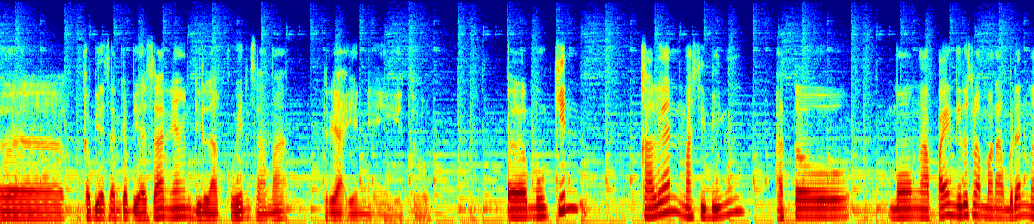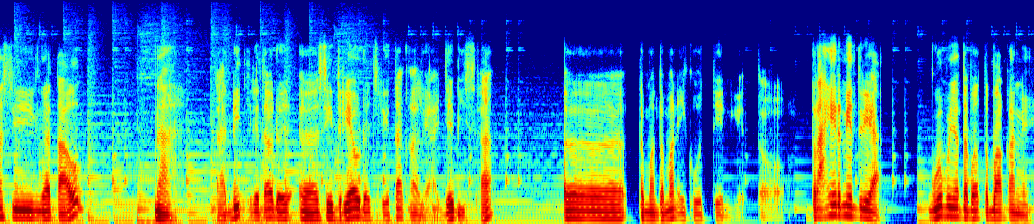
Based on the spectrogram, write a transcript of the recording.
eh, kebiasaan-kebiasaan yang dilakuin sama Tria ini gitu. Eh, mungkin kalian masih bingung atau mau ngapain gitu selama Ramadan masih nggak tahu. Nah, tadi cerita udah eh, si Tria udah cerita kali aja bisa teman-teman ikutin gitu. Terakhir nih Tria, gue punya tebak-tebakan nih.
